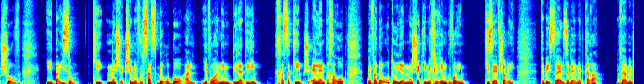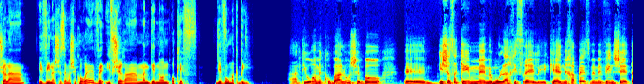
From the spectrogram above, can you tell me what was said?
שוב, היא באיזון. כי משק שמבוסס ברובו על יבואנים בלעדיים, חזקים, שאין להם תחרות, בוודאות הוא יהיה משק עם מחירים גבוהים. כי זה אפשרי. ובישראל זה באמת קרה. והממשלה הבינה שזה מה שקורה, ואפשרה מנגנון עוקף. יבוא מקביל. התיאור המקובל הוא שבו אה, איש עסקים אה, ממולח ישראלי, כן, מחפש ומבין שאת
